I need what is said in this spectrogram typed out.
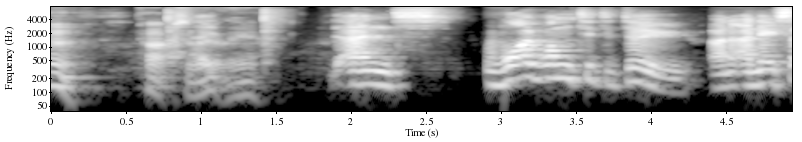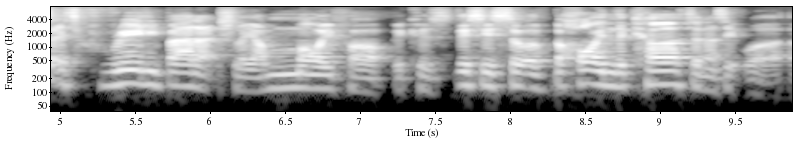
Hmm. Oh, absolutely. And what I wanted to do, and, and it's, it's really bad actually on my part because this is sort of behind the curtain, as it were,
